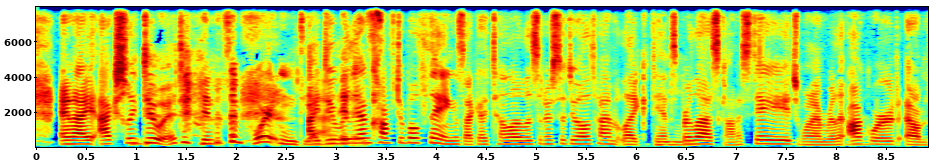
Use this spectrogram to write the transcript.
and I actually do it. and it's important. I do really uncomfortable things, like I tell our listeners to do all the time, like dance Mm-hmm. burlesque on a stage when I'm really awkward. Um,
